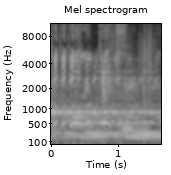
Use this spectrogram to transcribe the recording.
Peace.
